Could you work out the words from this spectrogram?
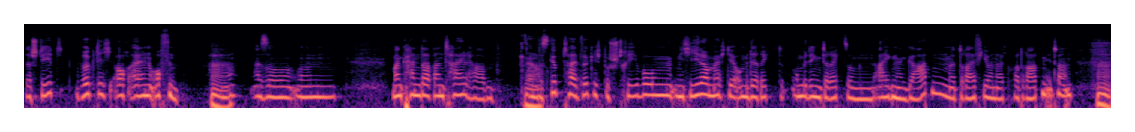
Das steht wirklich auch allen offen. Hm. Ne? Also ähm, man kann daran teilhaben. Ja. Und es gibt halt wirklich Bestrebungen. Nicht jeder möchte ja unbedingt, unbedingt direkt so einen eigenen Garten mit 300, 400 Quadratmetern. Hm.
